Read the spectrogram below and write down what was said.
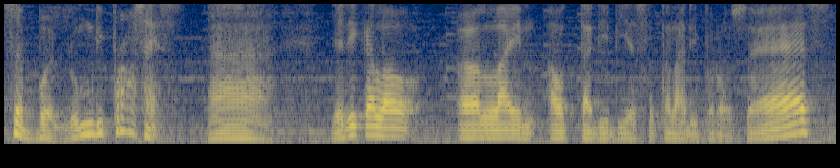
sebelum diproses. Nah, jadi kalau uh, line out tadi dia setelah diproses,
